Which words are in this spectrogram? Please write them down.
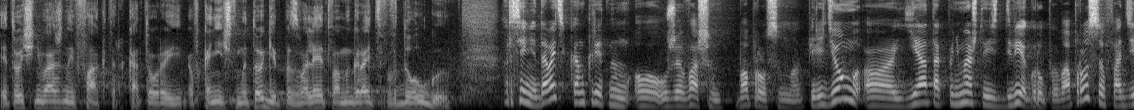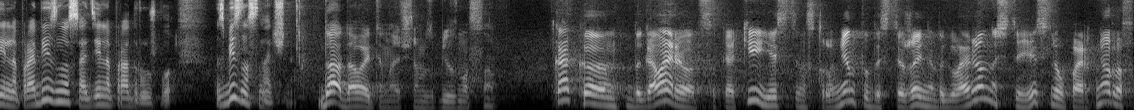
это очень важный фактор, который в конечном итоге позволяет вам играть в долгую. Арсений, давайте к конкретным уже вашим вопросам перейдем. Э, я так понимаю, что есть две группы вопросов. Отдельно про бизнес, отдельно про дружбу. С бизнеса начнем? Да, давайте начнем с бизнеса. Как э, договариваться? Какие есть инструменты достижения договоренности, если у партнеров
